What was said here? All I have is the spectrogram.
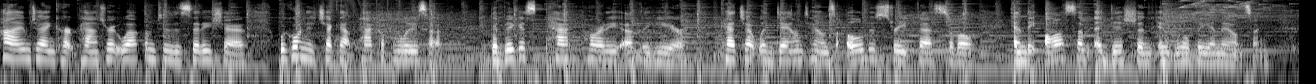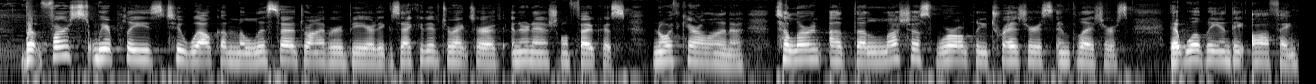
Hi, I'm Jayne Kirkpatrick. Welcome to the City Show. We're going to check out Packapalooza, the biggest pack party of the year, catch up with downtown's oldest street festival, and the awesome addition it will be announcing. But first, we're pleased to welcome Melissa Driver Beard, Executive Director of International Focus, North Carolina, to learn of the luscious worldly treasures and pleasures that will be in the offing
